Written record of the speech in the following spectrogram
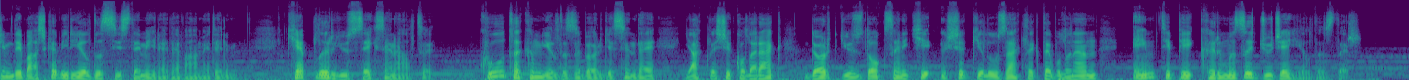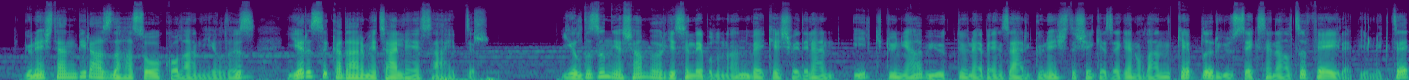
Şimdi başka bir yıldız sistemiyle devam edelim. Kepler 186. Ku takım yıldızı bölgesinde yaklaşık olarak 492 ışık yılı uzaklıkta bulunan M tipi kırmızı cüce yıldızdır. Güneşten biraz daha soğuk olan yıldız, yarısı kadar metalliğe sahiptir. Yıldızın yaşam bölgesinde bulunan ve keşfedilen ilk dünya büyüklüğüne benzer güneş dışı gezegen olan Kepler 186f ile birlikte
